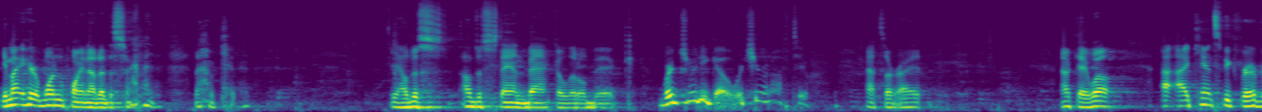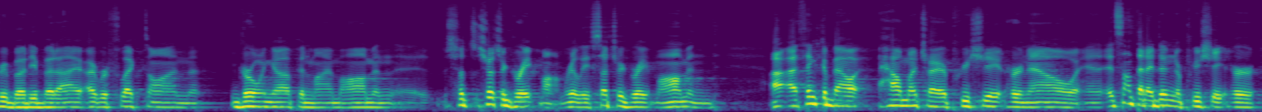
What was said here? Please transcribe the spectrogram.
You might hear one point out of the sermon. No, I'm kidding. Yeah, I'll just I'll just stand back a little bit. Where'd Judy go? Where'd she run off to? That's all right. Okay, well, I, I can't speak for everybody, but I, I, reflect on growing up and my mom, and uh, such, such a great mom, really, such a great mom, and I think about how much I appreciate her now, and it's not that I didn't appreciate her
